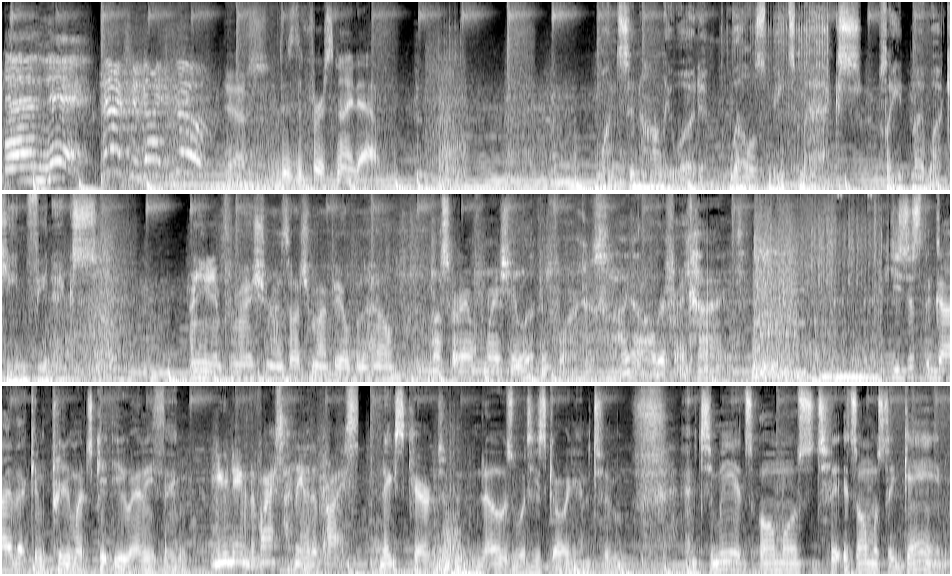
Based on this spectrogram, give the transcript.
And Nick! Action, guys, go! Yes. This is the first night out. Once in Hollywood, Welles meets Max, played by Joaquin Phoenix. I need information. I thought you might be able to help. What sort of information you looking for? Because I got all different kinds. He's just the guy that can pretty much get you anything. You name the vice, I name the price. Nick's character knows what he's going into. And to me, it's almost it's almost a game.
